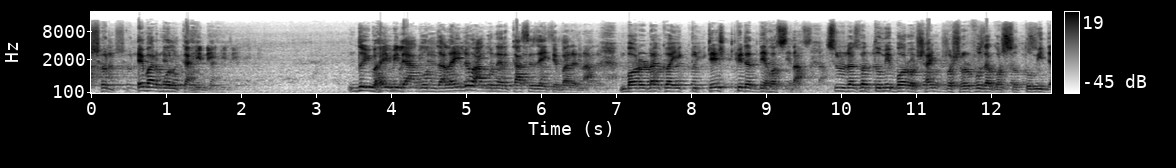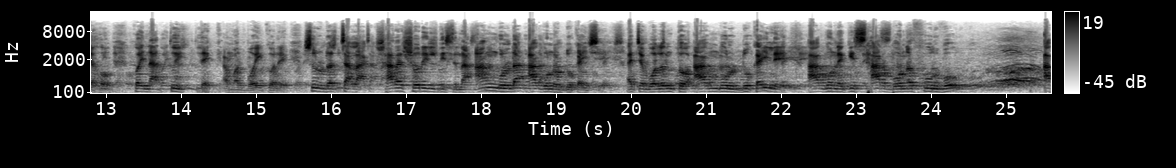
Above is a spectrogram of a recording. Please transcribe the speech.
আসুন, এবার মূল কাহিনী। দুই ভাই মিলে আগুন জ্বালাইলেও আগুনের কাছে যাইতে পারে না। বড়টা কয়, একটু টেস্ট করে দেহস না। শুরুটা কয়, তুমি বড়, ষাট বছর পূজা করছ, তুমি দেহ। কয়, না, তুই দেখ, আমার ভয় করে। শুরুটা চালাক, সারা শরীর দিছে না, আঙ্গুলটা আগুনও ঢুকাইছে। আচ্ছা বলেন তো, আঙ্গুল ঢুকাইলে আগুনে কি ছাড়বো না ফুরবো?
